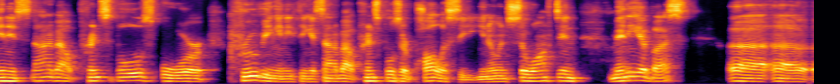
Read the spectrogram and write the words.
And it's not about principles or proving anything. It's not about principles or policy, you know. And so often, many of us, uh, uh,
